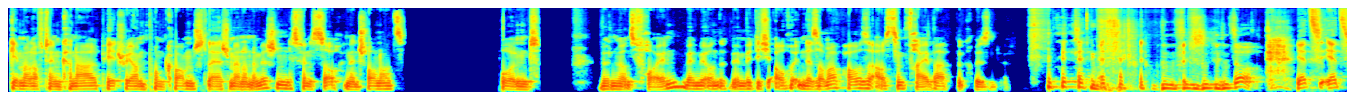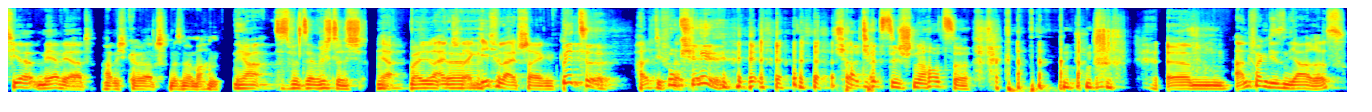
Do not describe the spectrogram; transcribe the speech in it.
geh mal auf den Kanal patreon.com slash manonamission. Das findest du auch in den Show Notes. Und würden wir uns freuen, wenn wir, wenn wir dich auch in der Sommerpause aus dem Freibad begrüßen dürfen. so, jetzt, jetzt hier Mehrwert, habe ich gehört, müssen wir machen. Ja, das wird sehr wichtig. Ja, weil, ich will einsteigen. Äh, ich will einsteigen. Bitte! Halt die Fresse. Okay. ich halte jetzt die Schnauze. ähm, Anfang diesen Jahres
